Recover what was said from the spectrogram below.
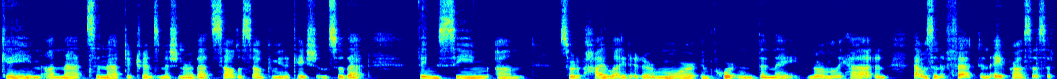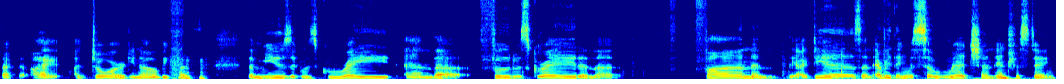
gain on that synaptic transmission or that cell to cell communication so that things seem um, sort of highlighted or more important than they normally had. And that was an effect, an A process effect that I adored, you know, because the music was great and the food was great and the fun and the ideas and everything was so rich and interesting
